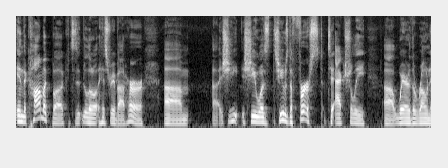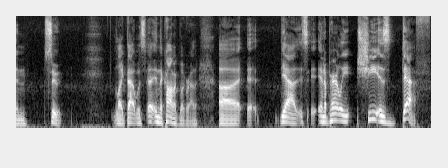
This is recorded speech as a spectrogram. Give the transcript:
In the comic book, it's a little history about her. Um, uh, she she was she was the first to actually uh, wear the Ronin suit. Like that was uh, in the comic book, rather. Uh, yeah, it's, and apparently she is deaf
